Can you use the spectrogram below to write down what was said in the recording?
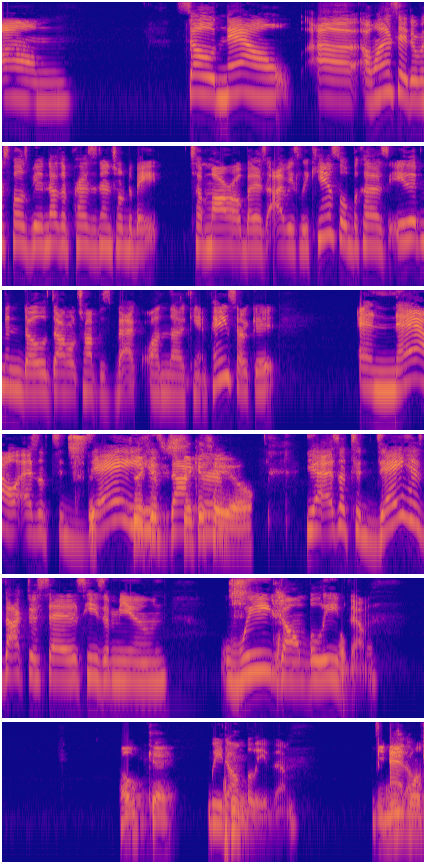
Um so now uh I want to say there was supposed to be another presidential debate tomorrow, but it's obviously canceled because even though Donald Trump is back on the campaign circuit, and now as of today, sick, his as, doctor sick as hell. Yeah, as of today, his doctor says he's immune. We don't believe them. Okay. We don't believe them. You need all.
